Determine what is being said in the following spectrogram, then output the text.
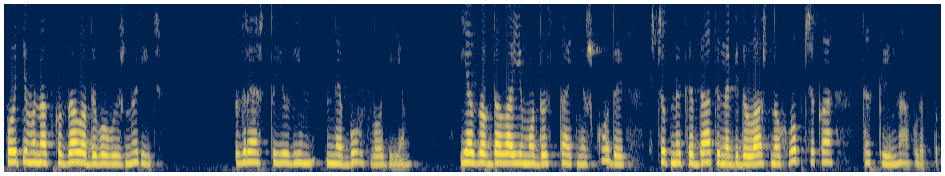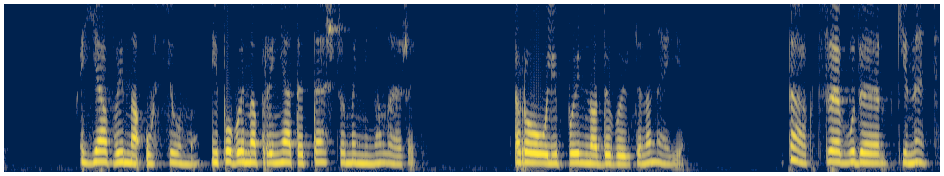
Потім вона сказала дивовижну річ. Зрештою, він не був злодієм. Я завдала йому достатньо шкоди, щоб не кидати на бідолашного хлопчика такий наклеп. Я винна у всьому і повинна прийняти те, що мені належить. Роулі пильно дивився на неї. Так, це буде кінець.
